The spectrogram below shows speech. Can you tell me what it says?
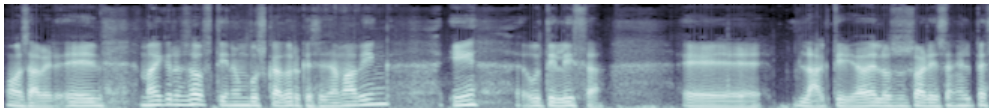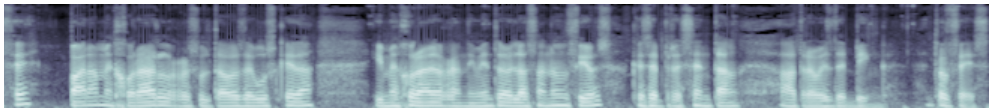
Vamos a ver, eh, Microsoft tiene un buscador que se llama Bing y utiliza eh, la actividad de los usuarios en el PC para mejorar los resultados de búsqueda y mejorar el rendimiento de los anuncios que se presentan a través de Bing. Entonces,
